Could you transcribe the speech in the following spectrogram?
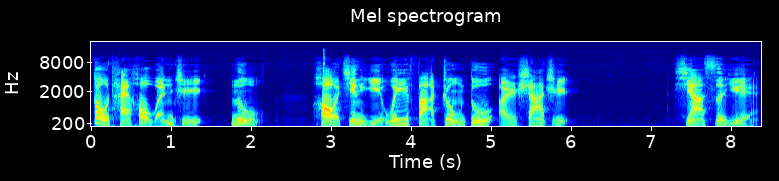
窦太后闻之，怒，后竟以威法重都而杀之。夏四月，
